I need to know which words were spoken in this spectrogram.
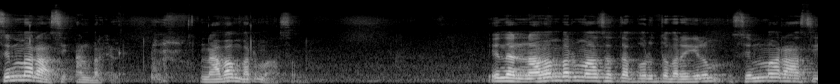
சிம்ம ராசி அன்பர்களே நவம்பர் மாதம் இந்த நவம்பர் மாதத்தை பொறுத்தவரையிலும் சிம்ம ராசி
